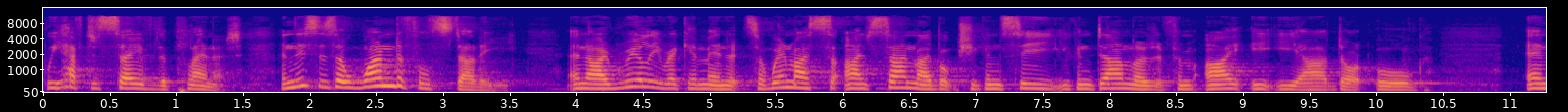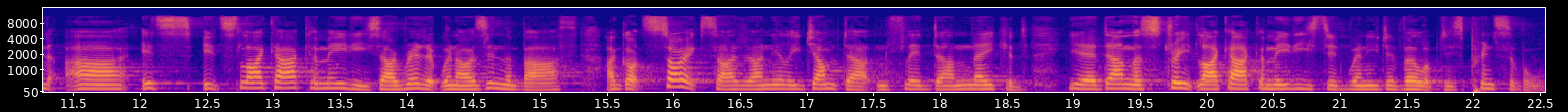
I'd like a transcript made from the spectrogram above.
we have to save the planet. And this is a wonderful study, and I really recommend it. So when my, I sign my books, you can see, you can download it from ieer.org. And uh, it's, it's like Archimedes. I read it when I was in the bath. I got so excited I nearly jumped out and fled down naked. Yeah, down the street like Archimedes did when he developed his principle.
